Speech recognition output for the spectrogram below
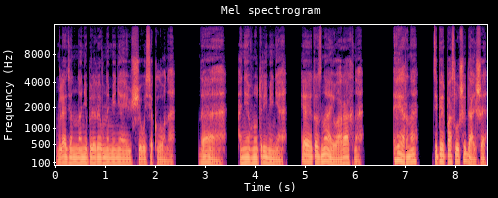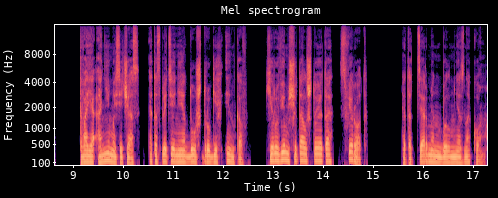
глядя на непрерывно меняющегося клона. Да, они внутри меня. Я это знаю, Арахна. Верно. Теперь послушай дальше. Твоя анима сейчас — это сплетение душ других инков. Херувим считал, что это сферот. Этот термин был мне знаком.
